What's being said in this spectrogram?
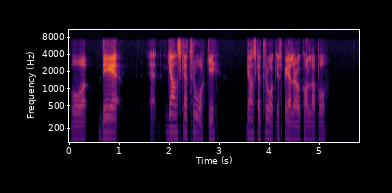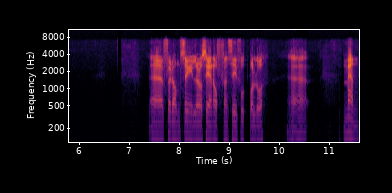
Och det är ganska tråkig, ganska tråkig spelare att kolla på. För de som gillar att se en offensiv fotboll då. Men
